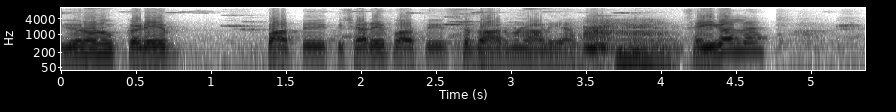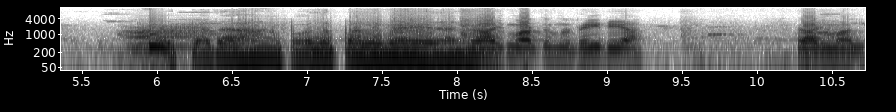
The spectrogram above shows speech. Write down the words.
ਵੀ ਉਹਨਾਂ ਨੂੰ ਕੜੇ ਪਾਤੇ ਕਸ਼ਹਿਰੇ ਪਾਤੇ ਸਰਦਾਰ ਬਣਾ ਲਿਆ। ਸਹੀ ਗੱਲ ਹੈ? ਪਤਾ ਹੁਣ ਪੁੱਲ ਪਲ ਗਏ ਹਨ ਰਾਜਕੁਮਾਰ ਤੇ ਹੁਣ ਨਹੀਂ ਰਿਹਾ। ਰਾਜਮਲ।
